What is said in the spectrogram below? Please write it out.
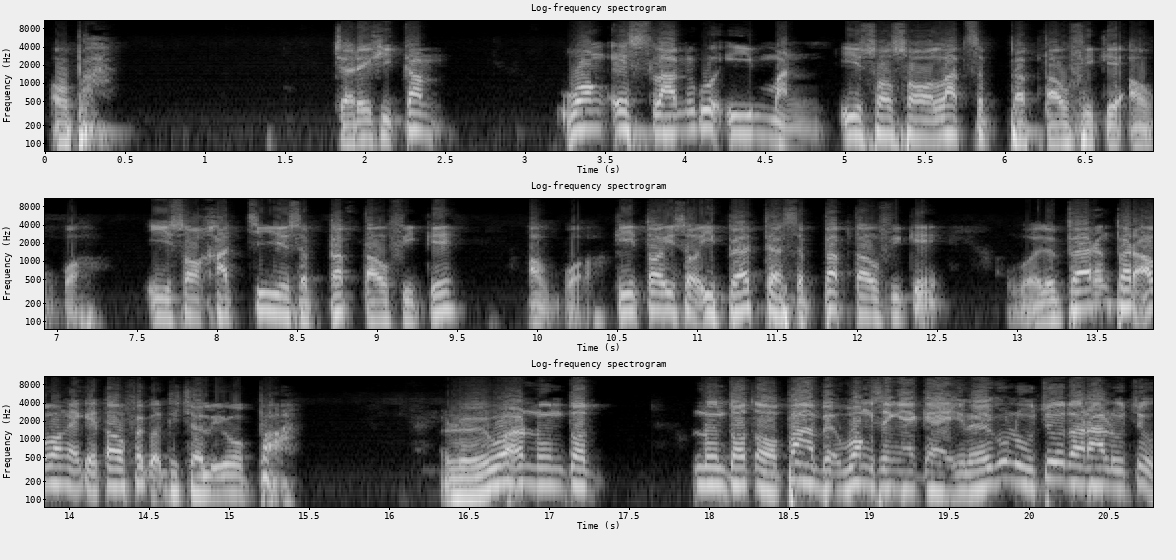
opah. Jari hikam Wong Islam itu iman, iso salat sebab taufike Allah. Iso haji sebab taufike Allah. Kita iso ibadah sebab taufike Allah. Bareng bar awang kita taufik kok dijali opah. Lho nuntut nuntut opah ambek wong sing ngekeki. Lho iku lucu atau lucu?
